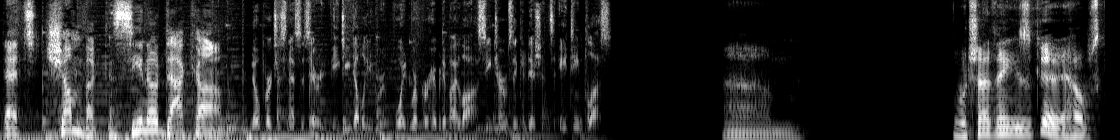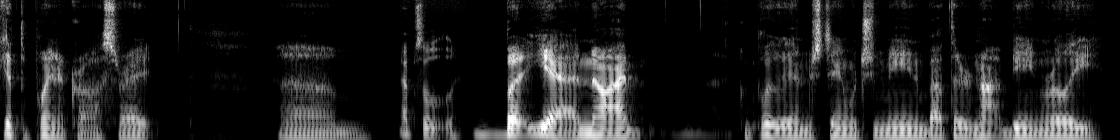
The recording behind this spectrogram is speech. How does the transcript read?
That's chumbacasino.com. No purchase necessary. VGW Group. Void were prohibited by law. See terms and conditions. 18 plus. um, which I think is good. It helps get the point across, right? Um, absolutely. but yeah, no, I completely understand what you mean about there not being really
